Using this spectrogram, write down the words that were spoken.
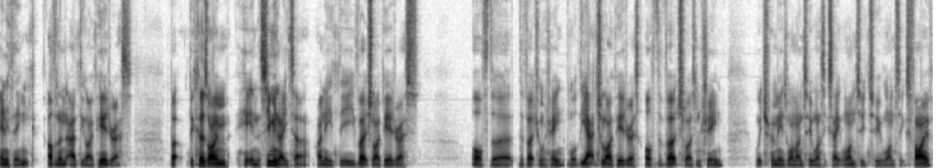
anything other than add the IP address. But because I'm hitting the simulator, I need the virtual IP address of the, the virtual machine, or the actual IP address of the virtualized machine, which for me is 192.168.122.165.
